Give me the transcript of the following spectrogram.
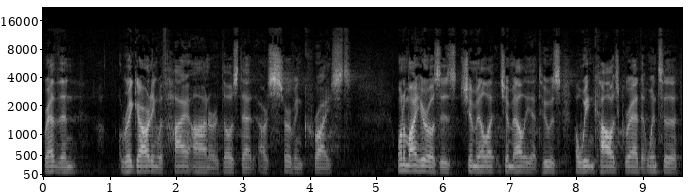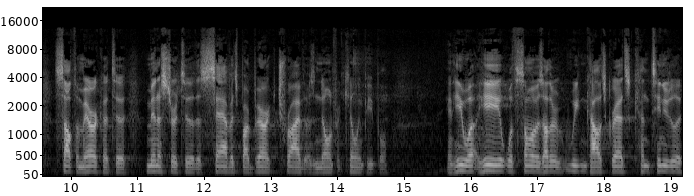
rather than regarding with high honor those that are serving Christ. One of my heroes is Jim, Elliot, who was a Wheaton College grad that went to South America to minister to the savage, barbaric tribe that was known for killing people. And he, he with some of his other Wheaton College grads, continued to,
